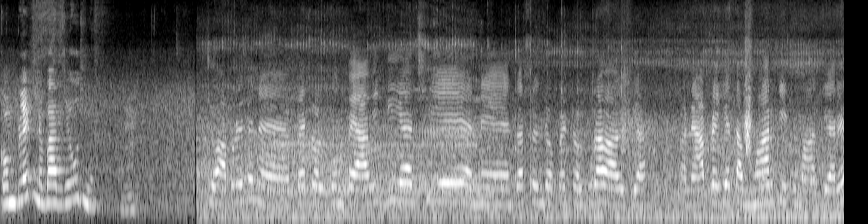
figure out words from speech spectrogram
કમ્પ્લેટ ને બહાર જેવું જ ને? જો આપણે છે ને પેટ્રોલ પંપે આવી ગયા છીએ અને દર્શન જો પેટ્રોલ પુરાવા આવી ગયા. અને આપણે ગયા હતા માર્કેટમાં અત્યારે.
